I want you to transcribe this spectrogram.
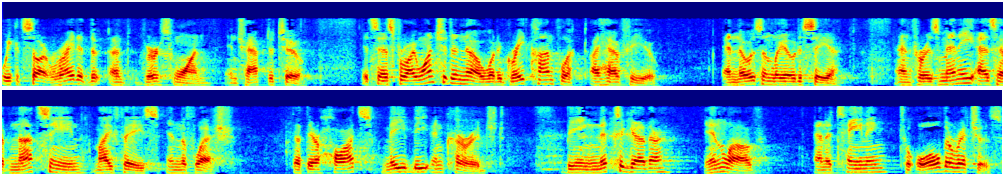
We could start right at, the, at verse 1 in chapter 2. It says, For I want you to know what a great conflict I have for you and those in Laodicea, and for as many as have not seen my face in the flesh, that their hearts may be encouraged, being knit together in love and attaining to all the riches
